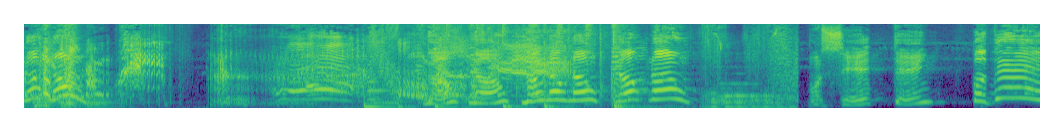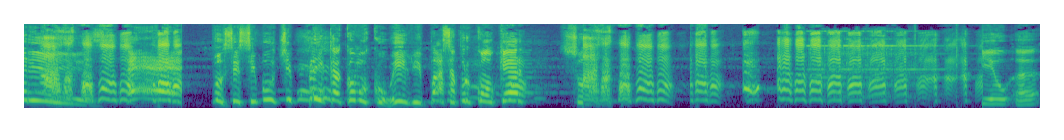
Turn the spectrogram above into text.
Não, não, não! Não, não, não, não, não, não! Você tem poderes! É! Você se multiplica como coelho e passa por qualquer... So... Eu ah,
